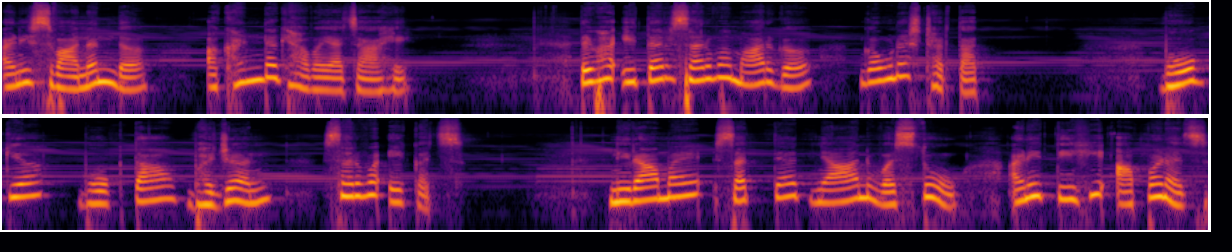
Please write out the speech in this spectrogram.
आणि स्वानंद अखंड घ्यावयाचा आहे. तेव्हा इतर सर्व मार्ग गौणच ठरतात. भोग्य भोक्ता भजन सर्व एकच. निरामय सत्य ज्ञान वस्तू आणि तीही आपणच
